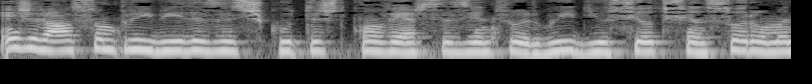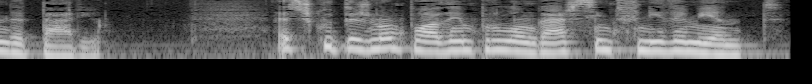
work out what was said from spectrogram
Em geral, são proibidas as escutas de conversas entre o arguído e o seu defensor ou mandatário. As escutas não podem prolongar-se indefinidamente.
